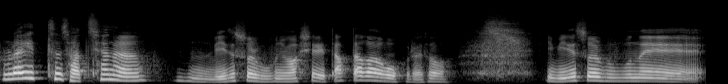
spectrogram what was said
플레이트 자체는 음, 미드솔 부분이 확실히 딱딱하고 그래서 이 미드솔 부분에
